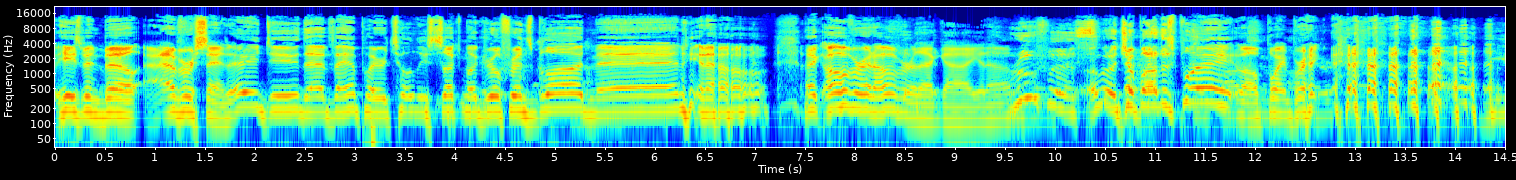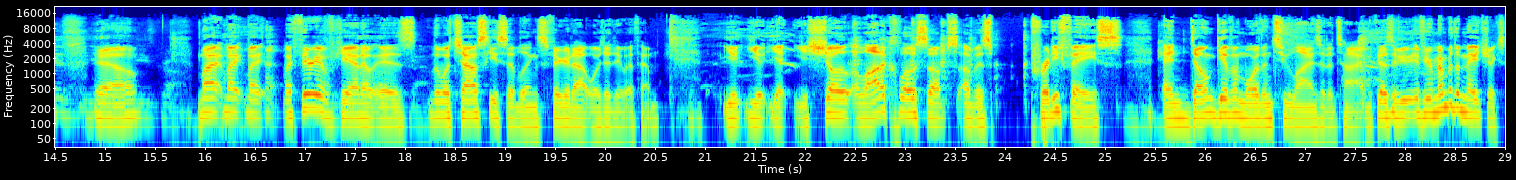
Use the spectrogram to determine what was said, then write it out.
He's been Bill ever since. Hey, dude, that vampire totally sucked my girlfriend's blood, man. You know, like over and over, that guy. You know, Rufus. I'm gonna jump out of this plane. Well, Point Break. you know, my, my my my theory of Keanu is the Wachowski siblings figured out what to do with him. You you you show a lot of close-ups of his pretty face and don't give him more than two lines at a time. Because if you if you remember the Matrix,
